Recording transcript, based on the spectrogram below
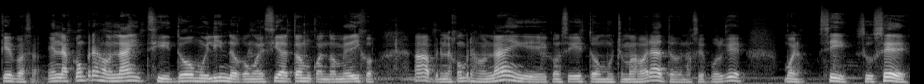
¿Qué pasa? En las compras online, sí, todo muy lindo, como decía Tom cuando me dijo, ah, pero en las compras online eh, conseguís todo mucho más barato, no sé por qué. Bueno, sí, sucede.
